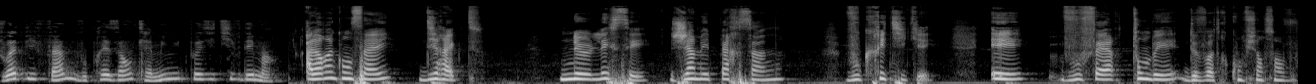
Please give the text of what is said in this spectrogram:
Joie de Vive Femme vous présente la Minute Positive d'Emma. Alors un conseil direct, ne laissez jamais personne vous critiquer et vous faire tomber de votre confiance en vous.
